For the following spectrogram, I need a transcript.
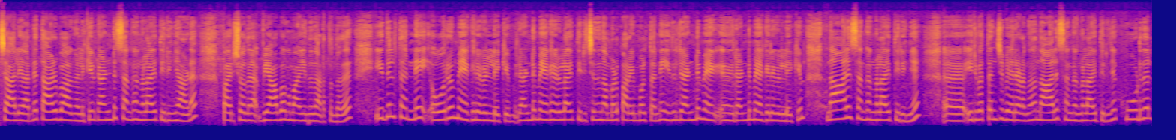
ചാലിയാറിന്റെ താഴ്ഭാഗങ്ങളിലേക്കും രണ്ട് സംഘങ്ങളായി തിരിഞ്ഞാണ് പരിശോധന വ്യാപകമായി ഇന്ന് നടത്തുന്നത്. ഇതിൽ തന്നെ ഓരോ മേഖലകളിലേക്കും രണ്ട് മേഖലകളായി തിരിച്ചെന്ന് നമ്മൾ പറയുമ്പോൾ തന്നെ ഇതിൽ രണ്ട് രണ്ട് മേഖലകളിലേക്കും നാല് സംഘങ്ങളായി തിരിഞ്ഞ് ഇരുപത്തഞ്ച് പേരടങ്ങുന്ന നാല് സംഘങ്ങളായി തിരിഞ്ഞ് കൂടുതൽ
